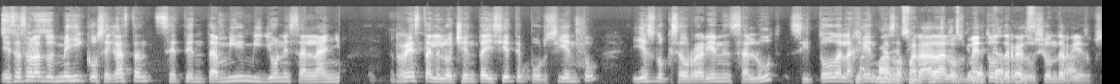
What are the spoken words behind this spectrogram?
Estás hablando en México, se gastan 70 mil millones al año, réstale el 87% y es lo que se ahorrarían en salud si toda la gente separada a los métodos de reducción de riesgos.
